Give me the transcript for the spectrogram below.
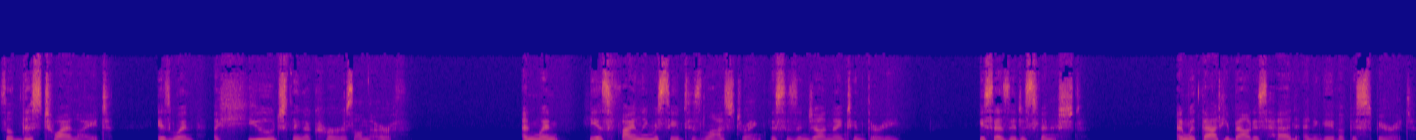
So this twilight is when a huge thing occurs on the earth. And when he has finally received his last drink, this is in John 19:30. He says it is finished. And with that he bowed his head and he gave up his spirit.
